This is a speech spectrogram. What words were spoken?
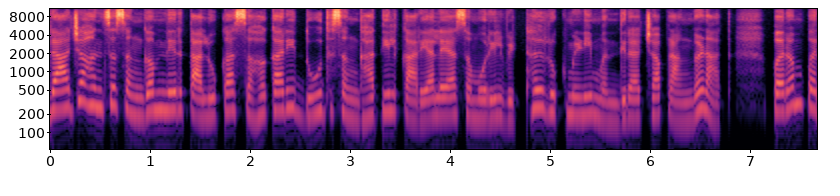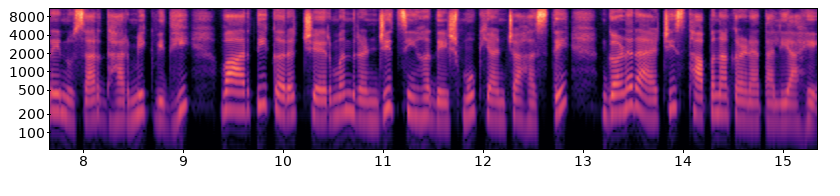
राजहंस संगमनेर तालुका सहकारी दूध संघातील कार्यालयासमोरील विठ्ठल रुक्मिणी मंदिराच्या प्रांगणात परंपरेनुसार धार्मिक विधी व आरती करत चेअरमन रणजितसिंह देशमुख यांच्या हस्ते गणरायाची स्थापना करण्यात आली आहे.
